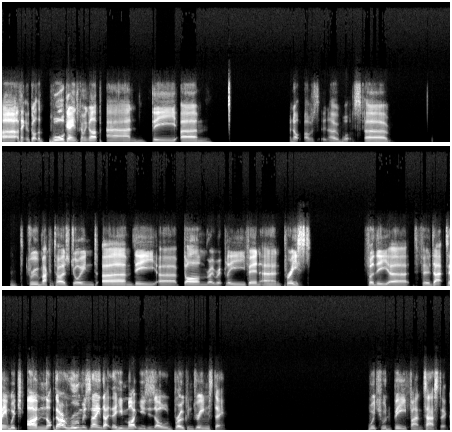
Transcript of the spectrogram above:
uh, I think we've got the War Games coming up and the um, not I was no what's uh, Drew McIntyre's joined um the uh Dom, Rhea Ripley, Finn, and Priest for the uh for that team, which I'm not. There are rumors saying that, that he might use his old Broken Dreams thing, which would be fantastic.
